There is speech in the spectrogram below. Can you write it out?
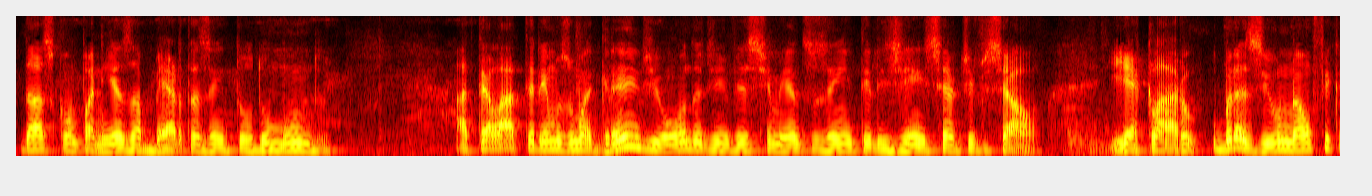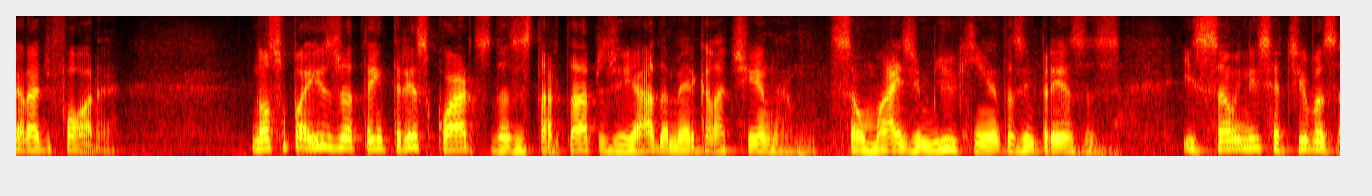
das companhias abertas em todo o mundo. Até lá teremos uma grande onda de investimentos em inteligência artificial. E é claro, o Brasil não ficará de fora. Nosso país já tem três quartos das startups de IA da América Latina. São mais de 1.500 empresas e são iniciativas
